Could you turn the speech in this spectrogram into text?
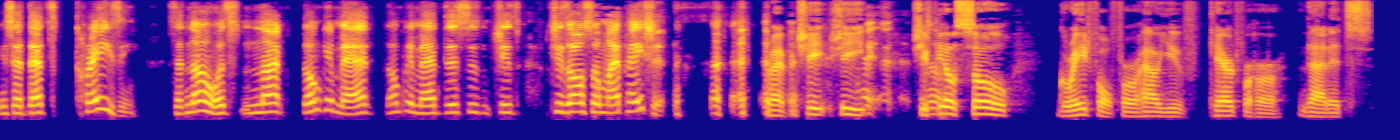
He said, That's crazy. Said, No, it's not. Don't get mad. Don't be mad. This is she's she's also my patient. right. But she she she no. feels so grateful for how you've cared for her that it's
